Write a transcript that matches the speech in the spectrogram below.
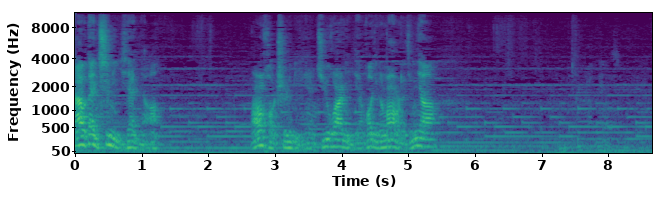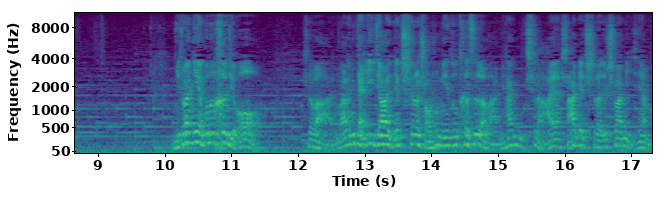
来，我带你吃米线去啊，嗷好吃的米线，菊花米线，好几个帽的，行不行？你说你也不能喝酒，是吧？完了，你在丽江已经吃了少数民族特色了，你还你吃啥呀？啥也别吃了，就吃碗米线嘛。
